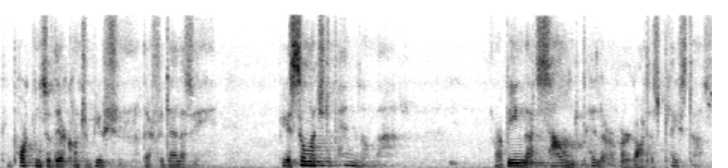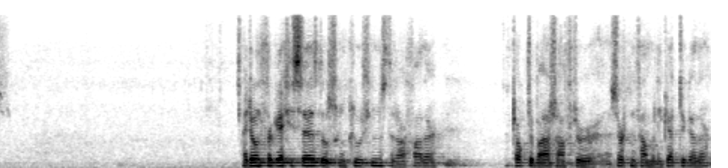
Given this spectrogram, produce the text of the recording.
The importance of their contribution, their fidelity, because so much depends on that. Our being that sound pillar where God has placed us. I don't forget, he says, those conclusions that our Father talked about after a certain family get together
